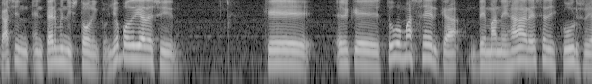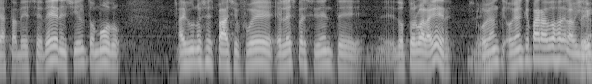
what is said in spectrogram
casi en, en términos históricos. Yo podría decir que el que estuvo más cerca de manejar ese discurso y hasta de ceder en cierto modo algunos espacios fue el expresidente eh, doctor Balaguer. Oigan, qué paradoja de la vida.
